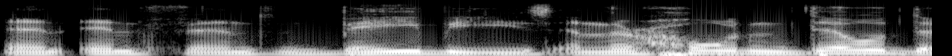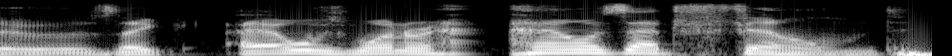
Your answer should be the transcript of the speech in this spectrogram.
and infants and babies and they're holding dildos, like I always wonder how is that filmed?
